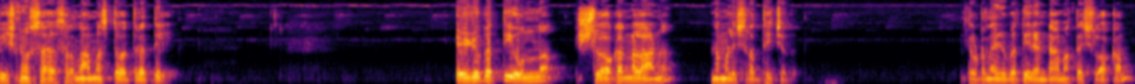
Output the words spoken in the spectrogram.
വിഷ്ണു സഹസ്രനാമ സ്തോത്രത്തിൽ എഴുപത്തിയൊന്ന് ശ്ലോകങ്ങളാണ് നമ്മൾ ശ്രദ്ധിച്ചത്. തുടർന്ന് എഴുപത്തി രണ്ടാമത്തെ ശ്ലോകം.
